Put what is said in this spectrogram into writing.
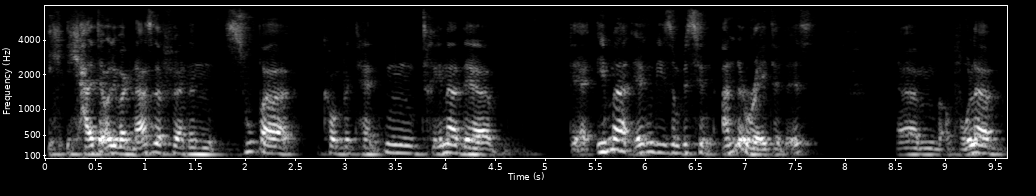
Ich, ich halte Oliver Glasner für einen super kompetenten Trainer, der der immer irgendwie so ein bisschen underrated ist, ähm, obwohl er,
